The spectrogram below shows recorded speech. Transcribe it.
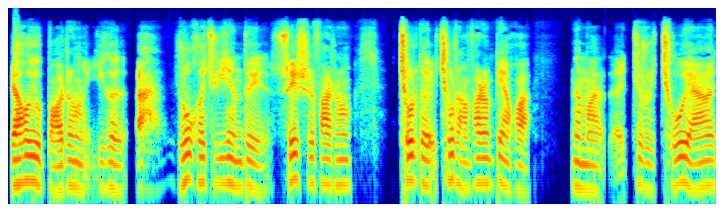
然后又保证一个哎如何去应对，随时发生球队球场发生变化，那么呃就是球员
